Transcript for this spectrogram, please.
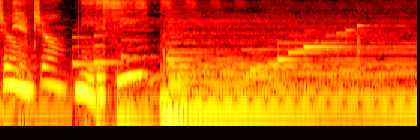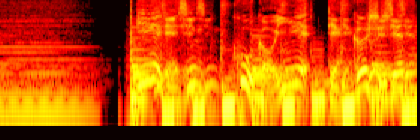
中点中你的心。音乐点心，酷狗音乐点歌时间。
